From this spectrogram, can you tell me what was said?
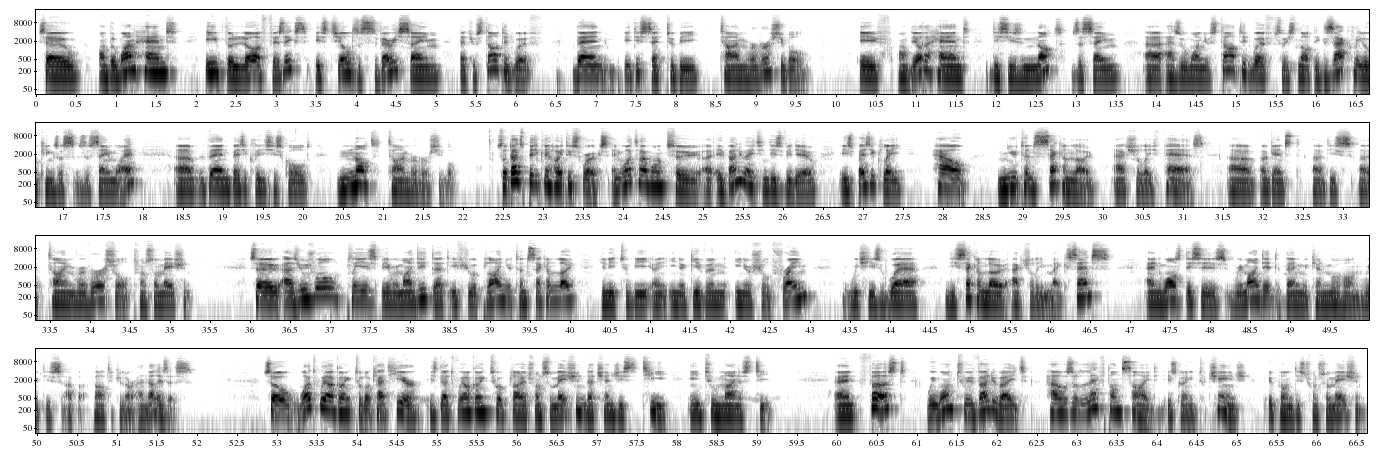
So on the one hand, if the law of physics is still the very same that you started with, then it is said to be time reversible. If, on the other hand, this is not the same uh, as the one you started with, so it's not exactly looking the, the same way, um, then basically this is called not time reversible. So that's basically how this works. And what I want to uh, evaluate in this video is basically how Newton's second law actually fares uh, against uh, this uh, time reversal transformation. So as usual, please be reminded that if you apply Newton's second law, you need to be uh, in a given inertial frame, which is where the second law actually makes sense. And once this is reminded, then we can move on with this particular analysis. So what we are going to look at here is that we are going to apply a transformation that changes t into minus t. And first, we want to evaluate how the left-hand side is going to change upon this transformation.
